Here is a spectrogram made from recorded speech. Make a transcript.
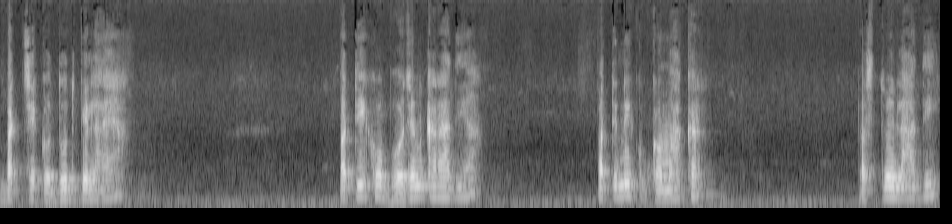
बच्चे को दूध पिलाया पति को भोजन करा दिया, पत्नी को कमाकर वस्तुएँ ला दी।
